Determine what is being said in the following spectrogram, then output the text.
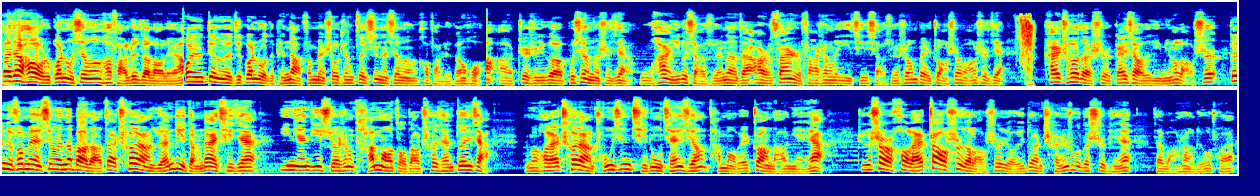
大家好，我是关注新闻和法律的老梁，欢迎订阅及关注我的频道，方便收听最新的新闻和法律干货啊！这是一个不幸的事件，武汉一个小学呢，在二十三日发生了一起小学生被撞身亡事件，开车的是该校的一名老师。根据封面新闻的报道，在车辆原地等待期间，一年级学生谭某走到车前蹲下，那么后来车辆重新启动前行，谭某被撞倒碾压。这个事儿后来肇事的老师有一段陈述的视频在网上流传，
